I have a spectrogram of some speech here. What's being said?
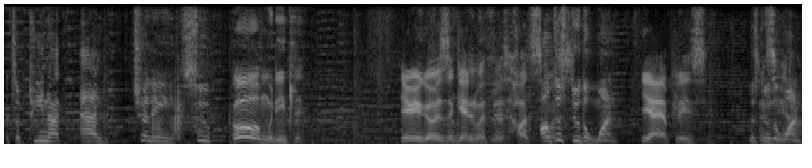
it's a peanut and chili soup, Oh, Muditle. Here he goes again with his hot sauce. I'll just do the one. Yeah, yeah, please. Just Let's do the one.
